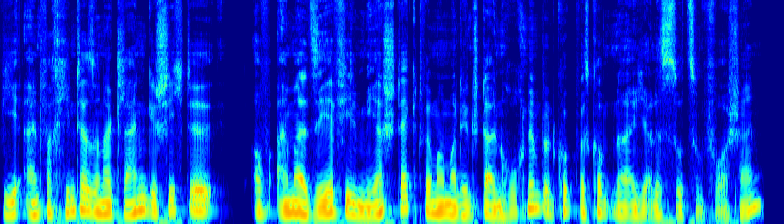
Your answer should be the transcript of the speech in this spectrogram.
wie einfach hinter so einer kleinen Geschichte auf einmal sehr viel mehr steckt, wenn man mal den Stein hochnimmt und guckt, was kommt da eigentlich alles so zum Vorschein.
